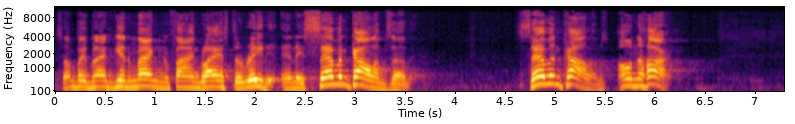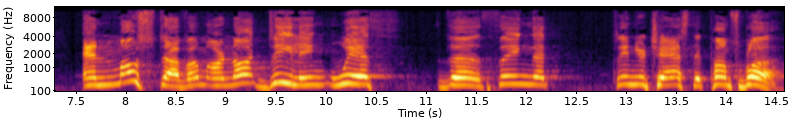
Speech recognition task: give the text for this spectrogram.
Some people had to get a magnifying glass to read it. And there's seven columns of it. Seven columns on the heart. And most of them are not dealing with the thing that's in your chest that pumps blood.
